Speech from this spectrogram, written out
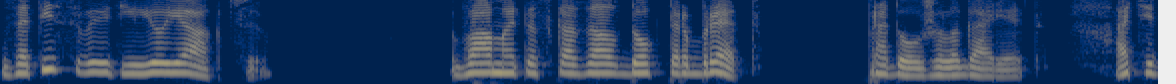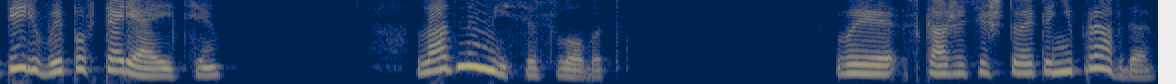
записывает ее реакцию. «Вам это сказал доктор Бретт», — продолжила Гарриет. «А теперь вы повторяете». «Ладно, миссис Ловот. Вы скажете, что это неправда.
